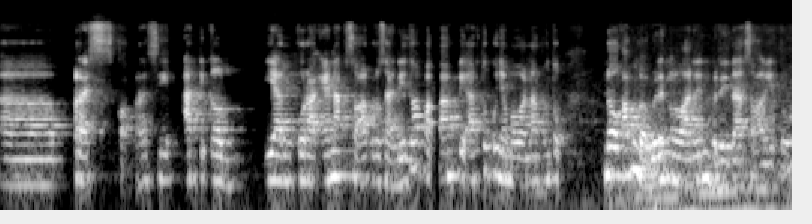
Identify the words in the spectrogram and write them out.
uh, press kok press sih artikel yang kurang enak soal perusahaan itu apakah PR tuh punya wewenang untuk no kamu nggak boleh ngeluarin berita soal itu?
